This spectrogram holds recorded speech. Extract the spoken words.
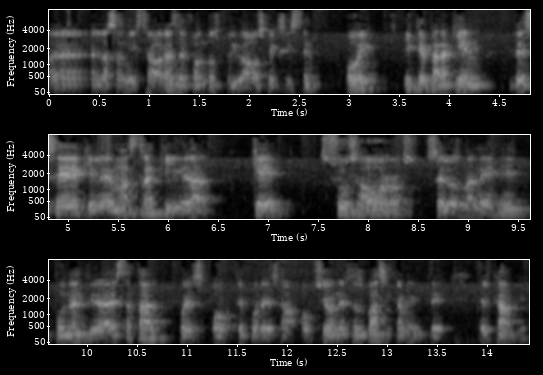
eh, las administradoras de fondos privados que existen hoy y que para quien desee, que le dé más tranquilidad, que sus ahorros se los maneje una entidad estatal, pues opte por esa opción. Eso es básicamente el cambio.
